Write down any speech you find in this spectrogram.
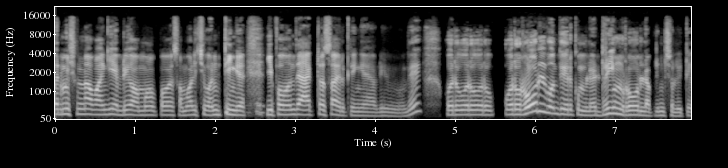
பெர்மிஷன்லாம் வாங்கி எப்படியோ அம்மா அப்பா சமாளிச்சு வந்துட்டீங்க. இப்போ வந்து ஆக்ட்ரஸா இருக்கிறீங்க அப்படின்னு வந்து ஒரு ஒரு ஒரு ஒரு ரோல் வந்து இருக்கும்ல ட்ரீம் ரோல் அப்படின்னு சொல்லிட்டு.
